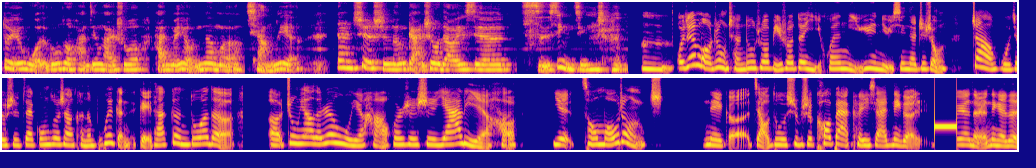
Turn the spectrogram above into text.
对于我的工作环境来说还没有那么强烈，但是确实能感受到一些雌性精神。嗯，我觉得某种程度说，比如说对已婚已育女性的这种。照顾就是在工作上可能不会给给他更多的呃重要的任务也好，或者是是压力也好，也从某种那个角度是不是 call back 了一下那个院的人那个的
